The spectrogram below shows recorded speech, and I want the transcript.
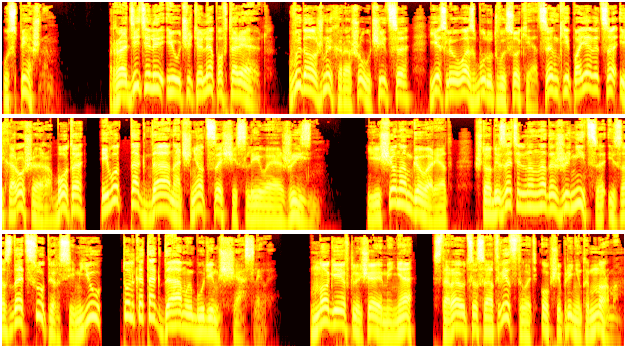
успешным. Родители и учителя повторяют, вы должны хорошо учиться, если у вас будут высокие оценки, появится и хорошая работа, и вот тогда начнется счастливая жизнь. Еще нам говорят, что обязательно надо жениться и создать суперсемью, только тогда мы будем счастливы. Многие, включая меня, стараются соответствовать общепринятым нормам.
